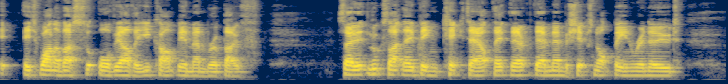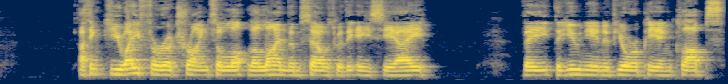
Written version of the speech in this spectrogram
it's one of us or the other. You can't be a member of both. So it looks like they've been kicked out. They, their, their membership's not been renewed. I think UEFA are trying to align themselves with the ECA the the Union of European Clubs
